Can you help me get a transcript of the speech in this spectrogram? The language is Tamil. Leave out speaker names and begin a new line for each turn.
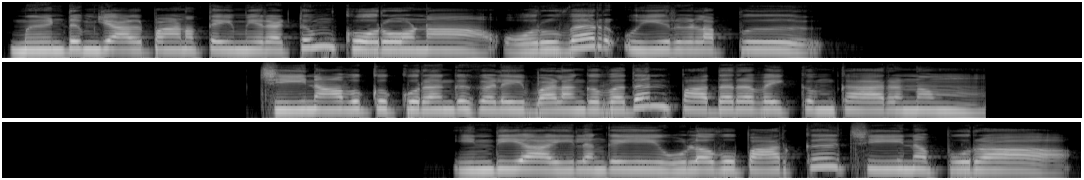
மீண்டும் யாழ்ப்பாணத்தை மிரட்டும் கொரோனா ஒருவர் உயிரிழப்பு. சீனாவுக்கு குரங்குகளை வழங்குவதன் பதற வைக்கும் காரணம். இந்தியா இலங்கையை உளவு பார்க்க சீன புறா.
